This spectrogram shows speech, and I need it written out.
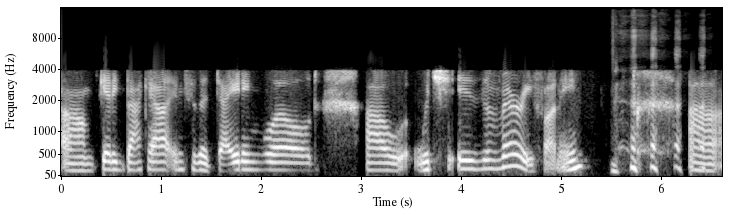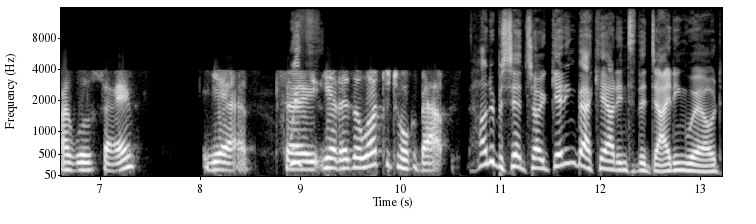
um, getting back out into the dating world, uh, which is very funny, uh, I will say. Yeah. So, With- yeah, there's a lot to talk about. Hundred percent. So getting back out into the dating world,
